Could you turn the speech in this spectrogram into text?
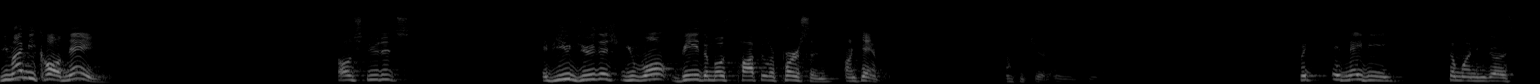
You might be called names. College students, if you do this, you won't be the most popular person on campus. Not that you're aiming to be that. But it may be someone who goes,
